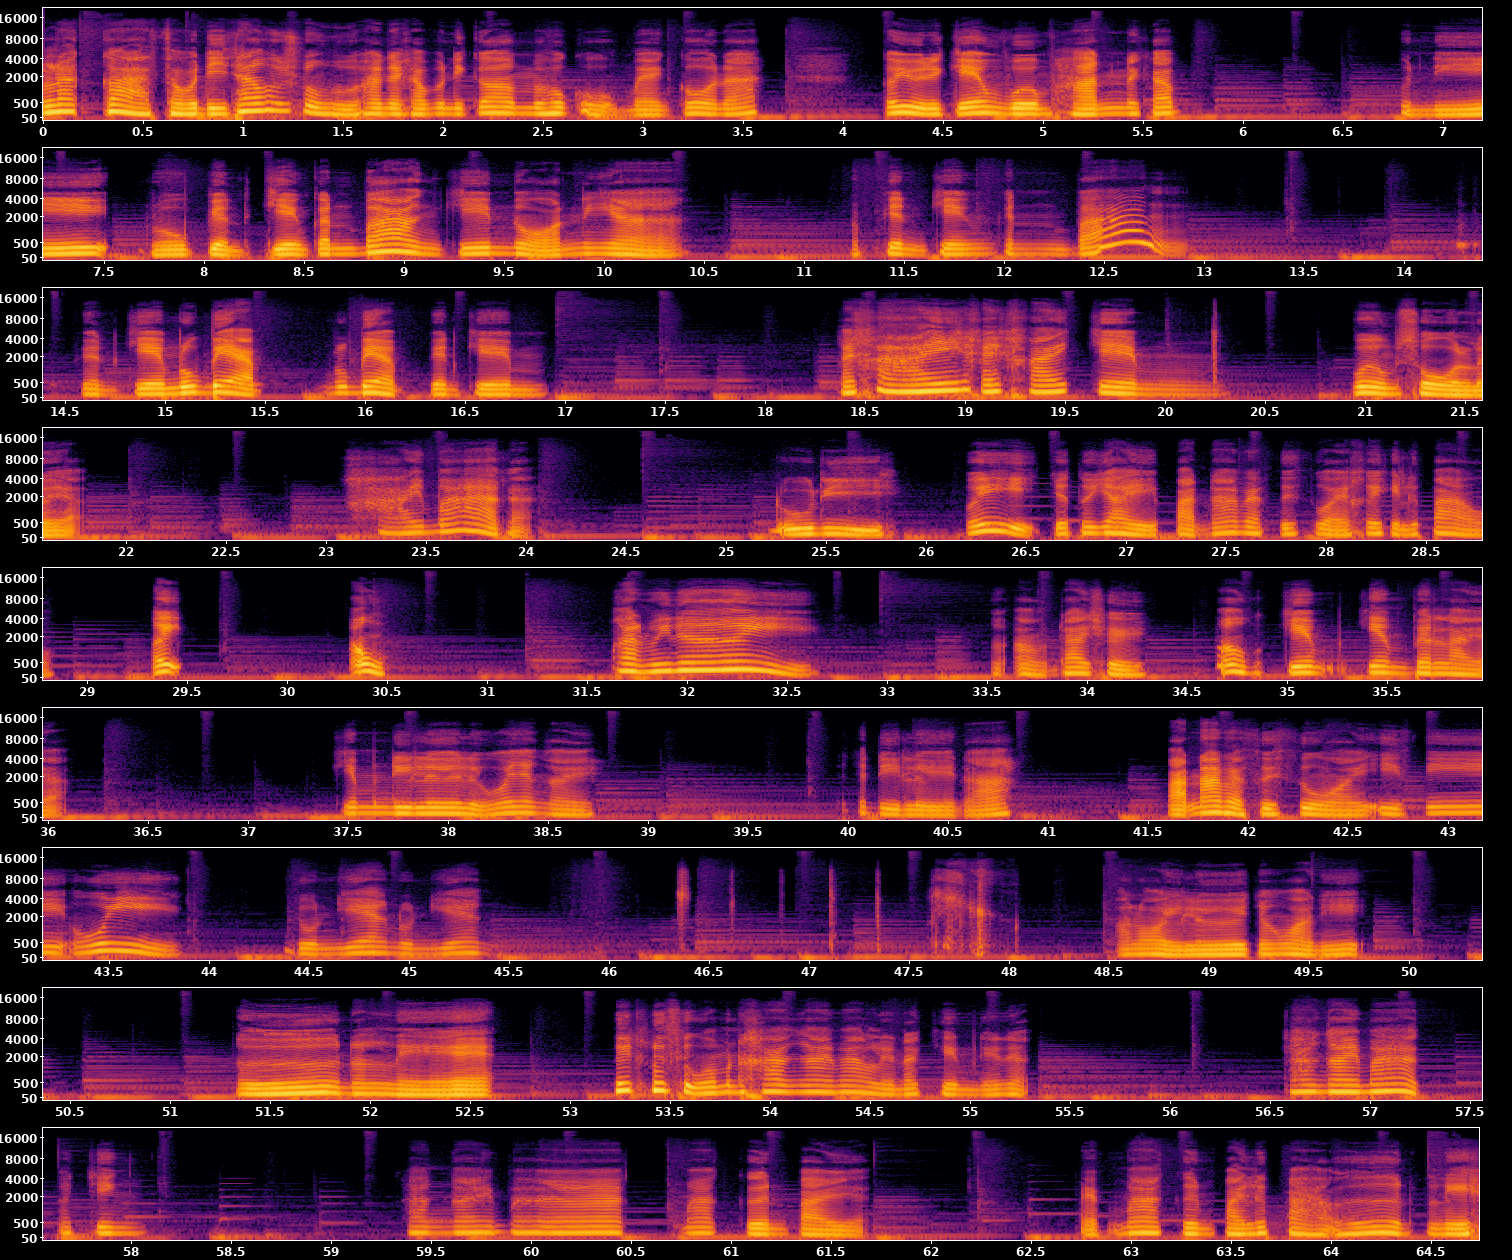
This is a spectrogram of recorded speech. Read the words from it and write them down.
ประกาศสวัสดีท่านผู้ชมทุกท่านนะครับ วันนี้ก็มาพบกับผมแมงโก้นะ ก็อยู่ในเกมเวิร์มพันนะครับ วันนี้เราเปลี่ยนเกมกันบ้างเกมหนอนเนี่ยเราเปลี่ยนเกมกันบ้าง เปลี่ยนเกมรูปแบบรูปแบบเปลี่ยนเกมคล้ายๆคล้าย ๆ เกมเวิร์มโซนเลยอะคล้ายมากอะดูดีเฮ้ยเจอตัวใหญ่ปาดหน้าแบบสวยๆเคยเห็นหรือเปล่า เอ้าผ่านไม่ได้เอ้าได้เฉยเอ้าเกมเกมเป็นไรอะ่ะ เกมมันดีเลยหรือว่ายังไง จะดีเลยนะปาดหน้าแบบสวยๆอีซี่อุ้ยโดนแย่งโดนแย่ง อร่อยเลยจังหวะนี้ เออ นั่นแหละเฮ้ยรู้สึกว่ามันฆ่าง่ายมากเลยนะเกมนี้เนี่ยฆ่าง่ายมากจริง ทางง่ายมากมากเกินไปอะแบบมากเกินไปหรือเปล่าเออนั่นแหละ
